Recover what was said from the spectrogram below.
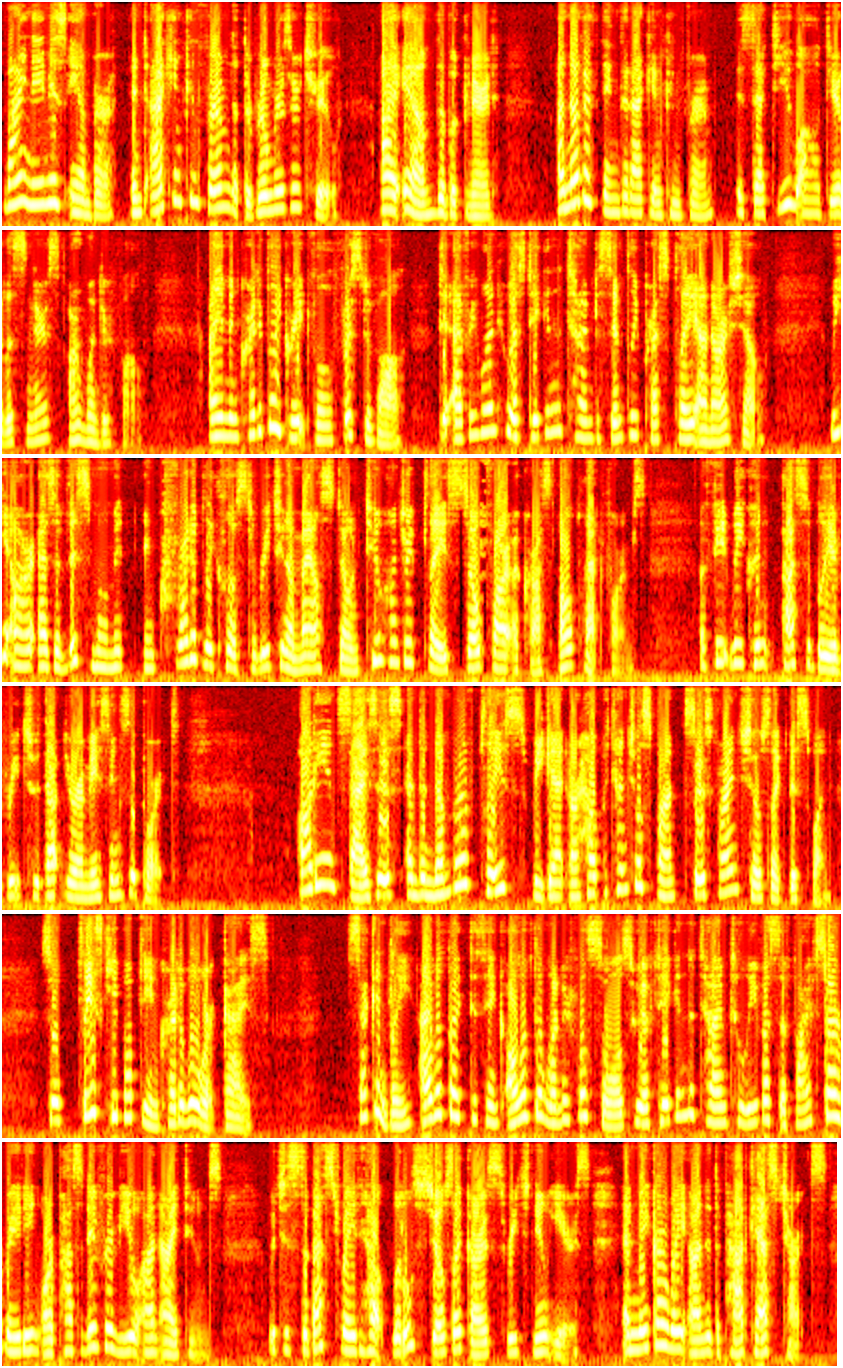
My name is Amber, and I can confirm that the rumors are true. I am the Book Nerd. Another thing that I can confirm is that you all, dear listeners, are wonderful. I am incredibly grateful, first of all, to everyone who has taken the time to simply press play on our show. We are, as of this moment, incredibly close to reaching a milestone 200 plays so far across all platforms, a feat we couldn't possibly have reached without your amazing support. Audience sizes and the number of plays we get are how potential sponsors find shows like this one, so please keep up the incredible work, guys. Secondly, I would like to thank all of the wonderful souls who have taken the time to leave us a five star rating or positive review on iTunes which is the best way to help little shows like ours reach new ears and make our way onto the podcast charts.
